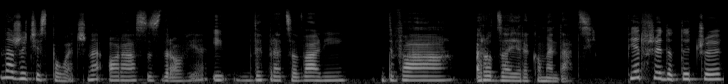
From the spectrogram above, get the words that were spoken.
na życie społeczne oraz zdrowie i wypracowali dwa rodzaje rekomendacji. Pierwszy dotyczy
